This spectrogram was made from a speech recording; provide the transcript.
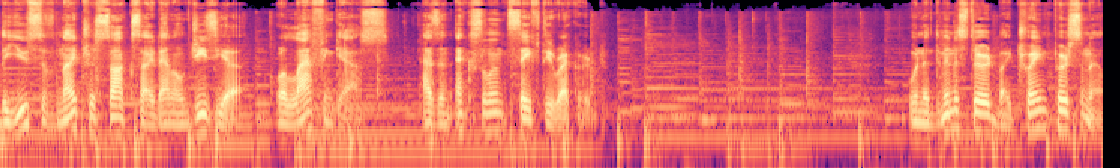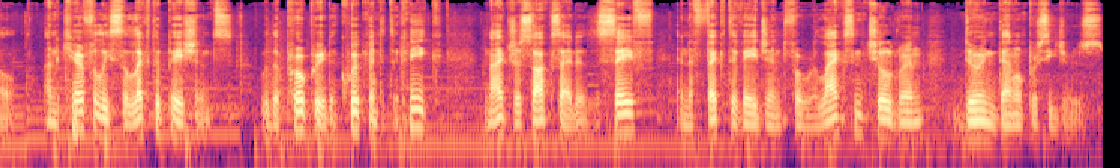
The use of nitrous oxide analgesia, or laughing gas, has an excellent safety record. When administered by trained personnel on carefully selected patients with appropriate equipment and technique, nitrous oxide is a safe and effective agent for relaxing children during dental procedures.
